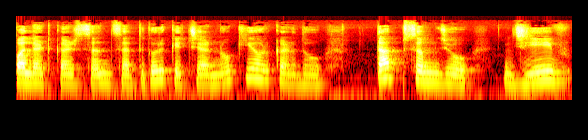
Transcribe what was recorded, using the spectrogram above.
पलटकर संत सतगुरु के चरणों की ओर कर दो। तब समझो, जीव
